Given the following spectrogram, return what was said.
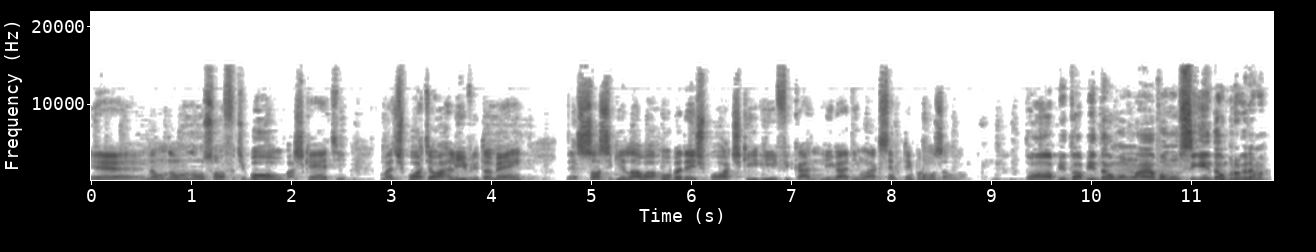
É, não, não, não só futebol, basquete, mas esporte ao ar livre também. É só seguir lá o arroba The Sport que- e ficar ligadinho lá que sempre tem promoção. Top, top. Então vamos lá, vamos seguir então o programa.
